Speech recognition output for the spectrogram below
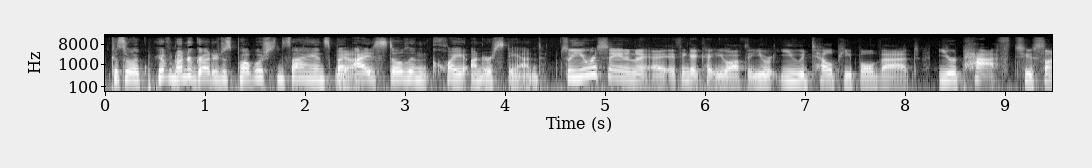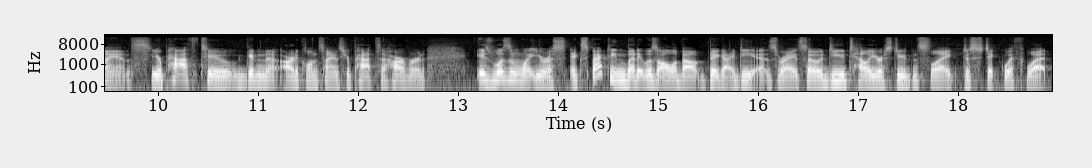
Because they're like, we have an undergrad who just published in science, but Yeah. I still didn't quite understand. So you were saying, and I, I think I cut you off, that you were, you would tell people that your path to science, your path to getting an article in science, your path to Harvard, is wasn't what you were expecting, but it was all about big ideas, right? So do you tell your students like just stick with what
